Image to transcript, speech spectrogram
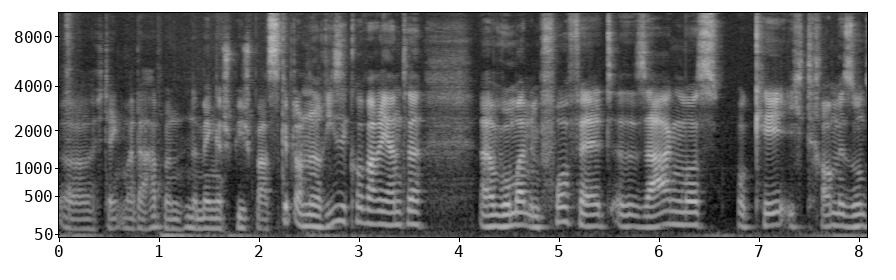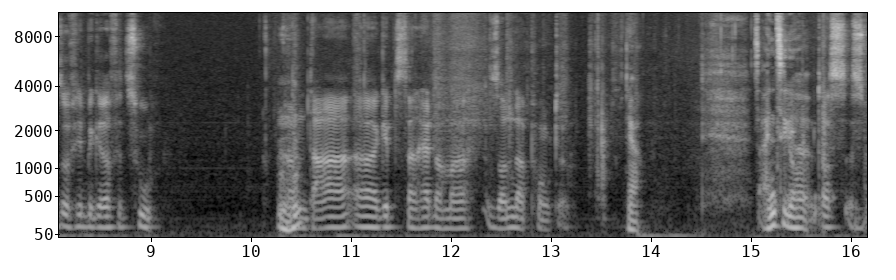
Äh, ich denke mal, da hat man eine Menge Spielspaß. Es gibt auch eine Risikovariante, äh, wo man im Vorfeld sagen muss, okay, ich traue mir so und so viele Begriffe zu. Mhm. Ähm, da gibt es dann halt nochmal Sonderpunkte. Das Einzige. Ja, das ist.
